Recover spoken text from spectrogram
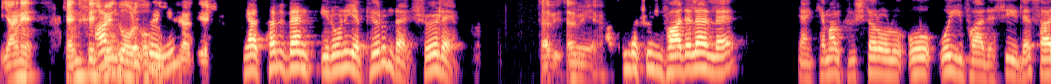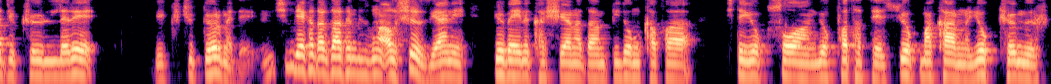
Yani kendi seçmeni de or- şey o söyleyeyim. bölgelerde yaşıyor. Ya tabii ben ironi yapıyorum da şöyle Tabii tabii. Ki. aslında şu ifadelerle yani Kemal Kılıçdaroğlu o o ifadesiyle sadece köylüleri e, küçük görmedi. Şimdiye kadar zaten biz buna alışırız. Yani göbeğini kaşıyan adam, bidon kafa, işte yok soğan, yok patates, yok makarna, yok kömür.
